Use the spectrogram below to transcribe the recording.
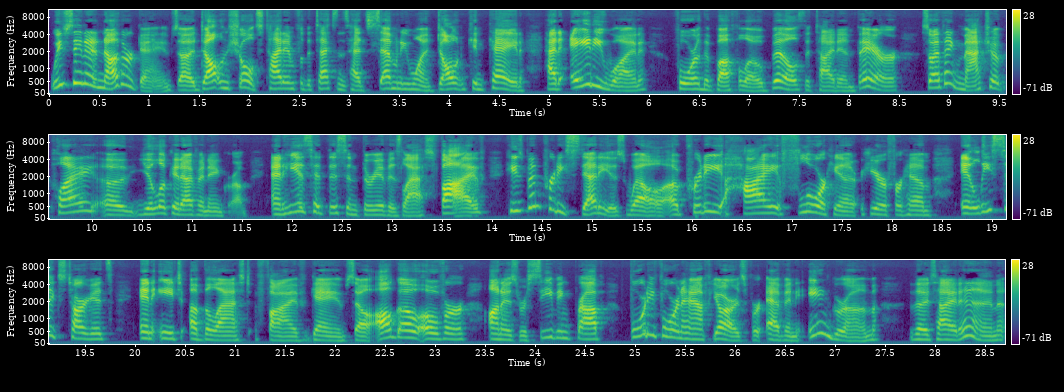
We've seen it in other games. Uh, Dalton Schultz, tight end for the Texans, had 71. Dalton Kincaid had 81 for the Buffalo Bills, the tight end there. So I think matchup play, uh, you look at Evan Engram, and he has hit this in three of his last five. He's been pretty steady as well, a pretty high floor here, here for him, at least six targets in each of the last five games. So I'll go over on his receiving prop 44 and a half yards for Evan Engram the tight end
